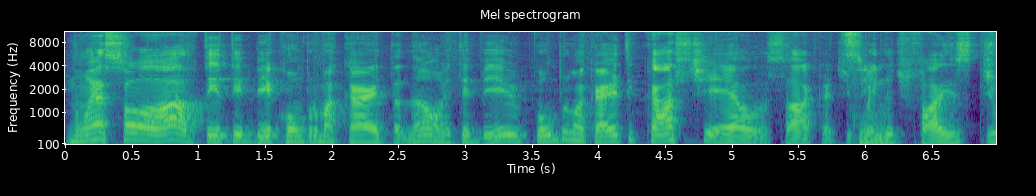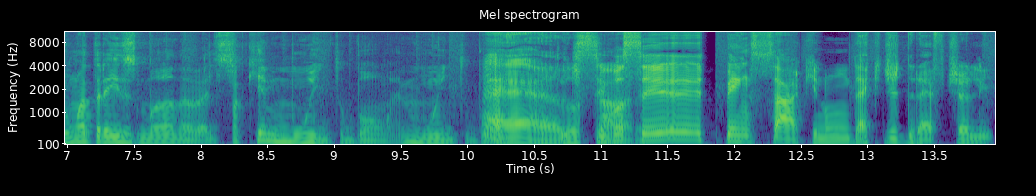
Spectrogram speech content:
não é só, ah, ETB compra uma carta. Não, ETB compra uma carta e caste ela, saca? Tipo, Sim. ainda te faz de 1 a 3 mana, velho. Isso aqui é muito bom, é muito bom. É, se cara. você pensar que num deck de draft ali,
